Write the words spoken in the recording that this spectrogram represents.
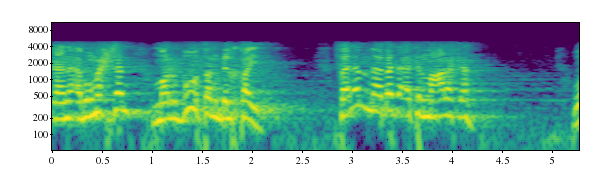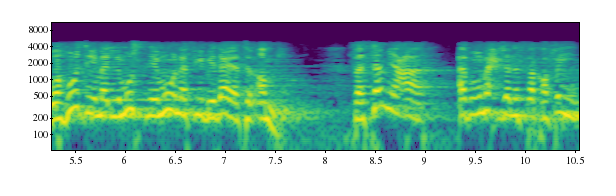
كان أبو محجن مربوطا بالقيد. فلما بدأت المعركة وهزم المسلمون في بداية الأمر فسمع أبو محجن الثقفي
